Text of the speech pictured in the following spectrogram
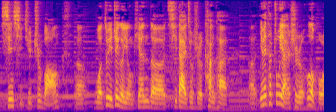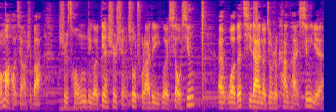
新喜剧之王》。呃，我对这个影片的期待就是看看。因为他主演是恶博嘛，好像是吧？是从这个电视选秀出来的一个笑星。哎，我的期待呢，就是看看星爷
